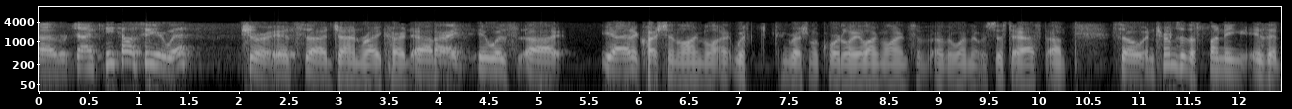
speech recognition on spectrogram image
Uh, John, can you tell us who you're with? Sure, it's uh, John Reichard. Um, All right. It was, uh, yeah, I had a question along the line with Congressional Quarterly along the lines of, of the one that was just asked. Um, so, in terms of the funding, is it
